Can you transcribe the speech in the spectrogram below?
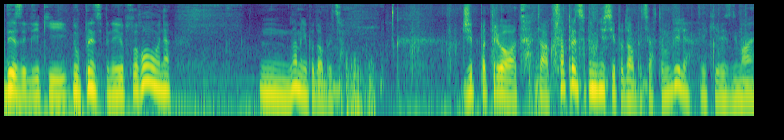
дизель, який, ну, в принципі, на її обслуговування, вона мені подобається. Jeep Patriot. Так, що, в принципі, мені всі подобаються автомобілі, які я знімаю.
